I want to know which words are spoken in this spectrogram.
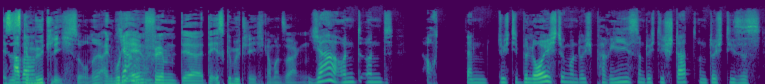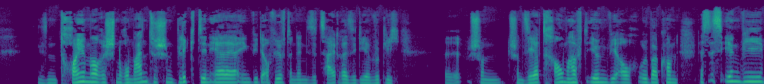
Es ist Aber- gemütlich so, ne? Ein Woody Ja. Allen-Film, der, der ist gemütlich, kann man sagen. Ja, und, und auch dann durch die Beleuchtung und durch Paris und durch die Stadt und durch dieses, diesen träumerischen, romantischen Blick, den er da irgendwie da auch wirft und dann diese Zeitreise, die ja wirklich äh, schon, schon sehr traumhaft irgendwie auch rüberkommt. Das ist irgendwie,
